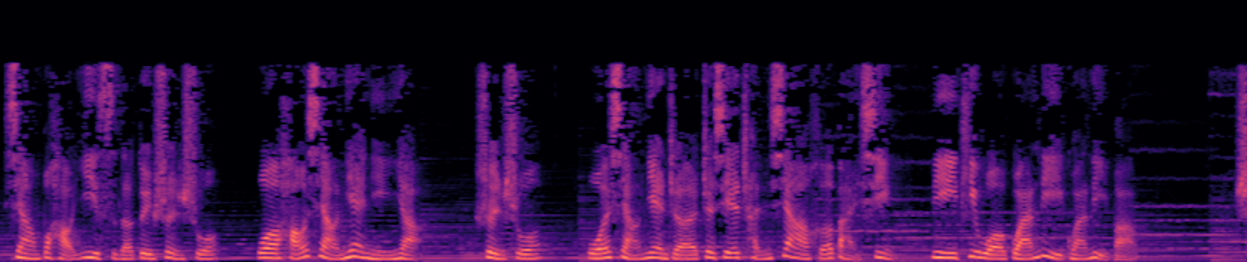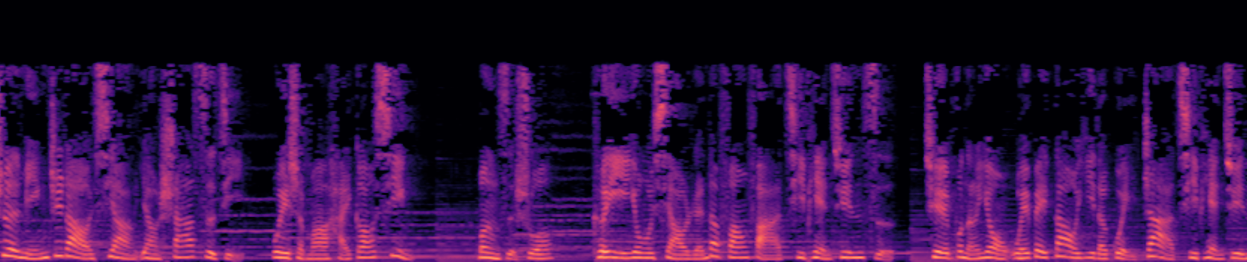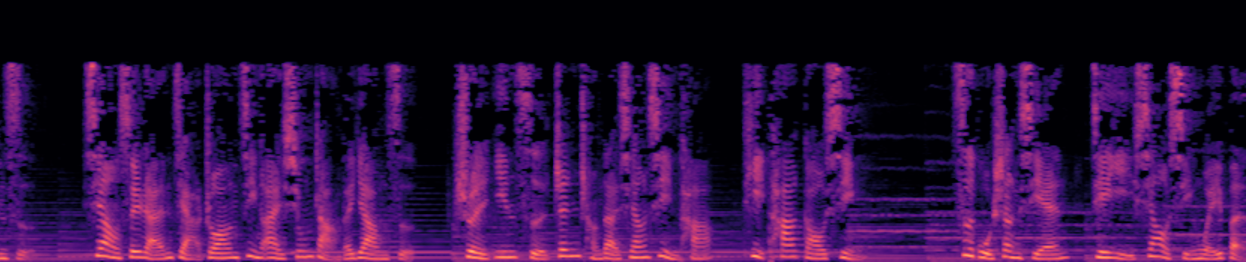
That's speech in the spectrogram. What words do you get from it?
象不好意思地对舜说：“我好想念您呀。”舜说：“我想念着这些臣下和百姓，你替我管理管理吧。”舜明知道象要杀自己，为什么还高兴？孟子说：“可以用小人的方法欺骗君子，却不能用违背道义的诡诈欺骗君子。”象虽然假装敬爱兄长的样子，舜因此真诚地相信他，替他高兴。自古圣贤皆以孝行为本，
